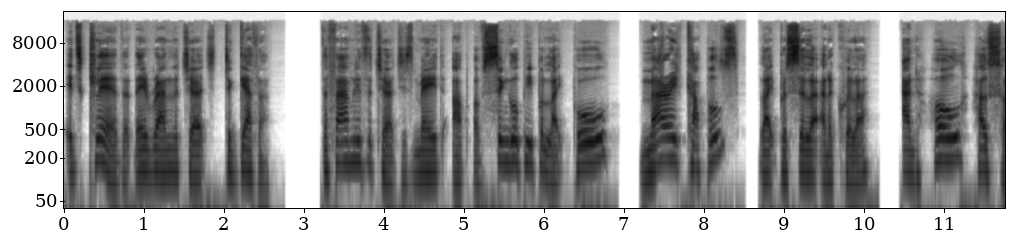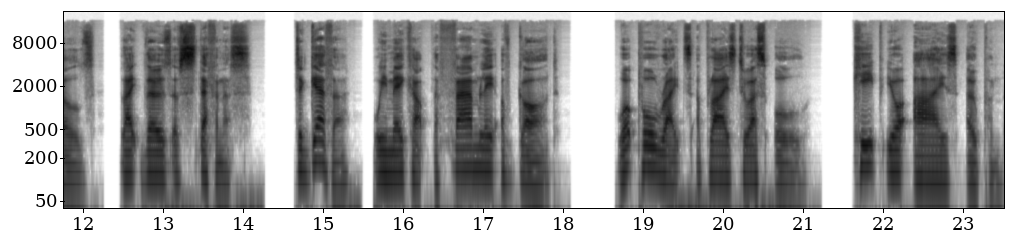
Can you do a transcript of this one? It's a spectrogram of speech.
It's clear that they ran the church together. The family of the church is made up of single people like Paul, married couples like Priscilla and Aquila, and whole households like those of Stephanas. Together, we make up the family of God. What Paul writes applies to us all. Keep your eyes open.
